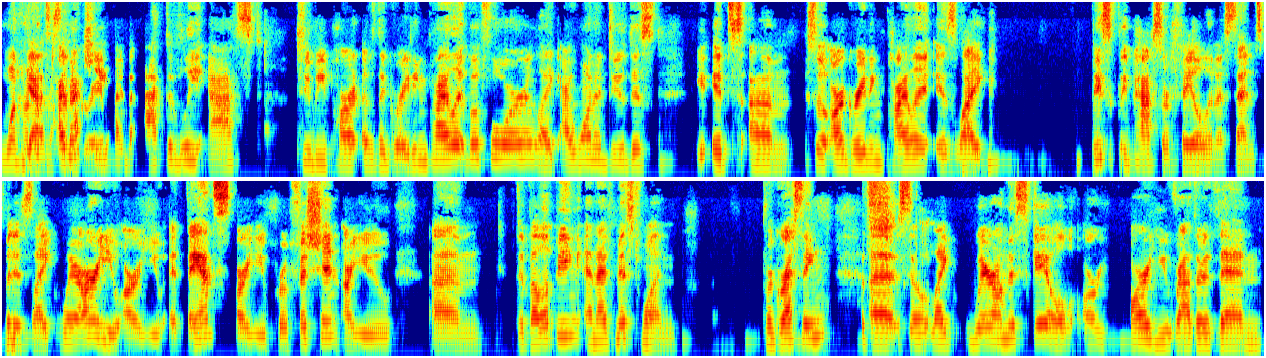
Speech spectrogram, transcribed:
100% yes i've agree. actually i've actively asked to be part of the grading pilot before like i want to do this it's um so our grading pilot is like basically pass or fail in a sense, but it's like, where are you? Are you advanced? Are you proficient? Are you um, developing? And I've missed one progressing. Uh, so like where on this scale are are you rather than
